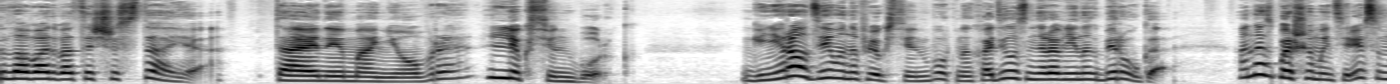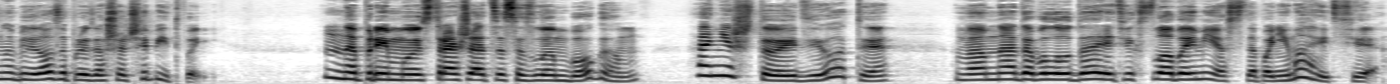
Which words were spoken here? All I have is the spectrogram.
Глава 26. Тайные маневры. Люксембург. Генерал демонов Люксембург находился на равнинах Беруга. Она с большим интересом наблюдала за произошедшей битвой. Напрямую сражаться со злым богом? Они что, идиоты? Вам надо было ударить их слабое место, понимаете?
